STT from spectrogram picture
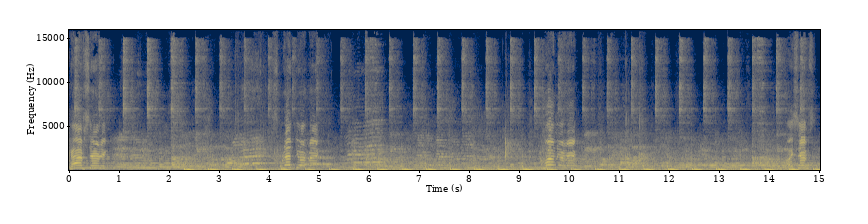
Calves, Eric. Spread your back. Come on, Eric. Biceps.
